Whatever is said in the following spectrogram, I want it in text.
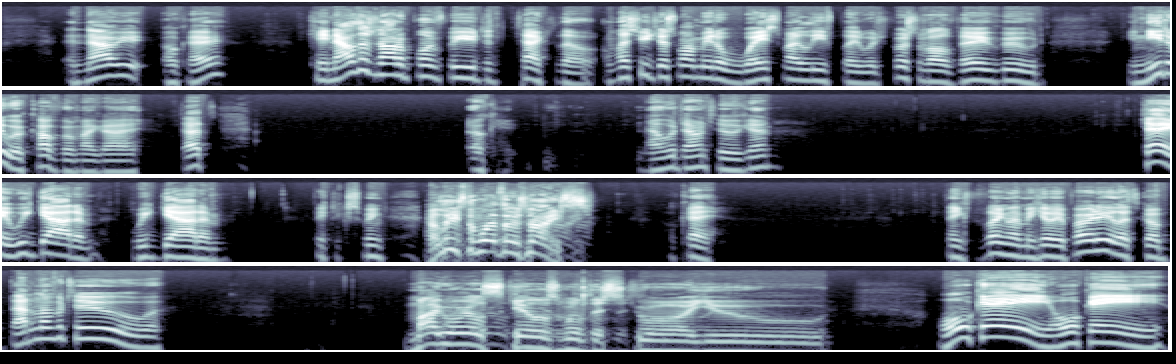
And now you okay? Okay, now there's not a point for you to detect though. Unless you just want me to waste my leaf blade, which first of all, very rude. You need to recover, my guy. That's okay. Now we're down two again. Okay, we got him. We got him. Picnic swing. At least the weather's nice. Okay. Thanks for playing. Let me heal your party. Let's go battle number two. My royal skills will destroy you. Okay, okay.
